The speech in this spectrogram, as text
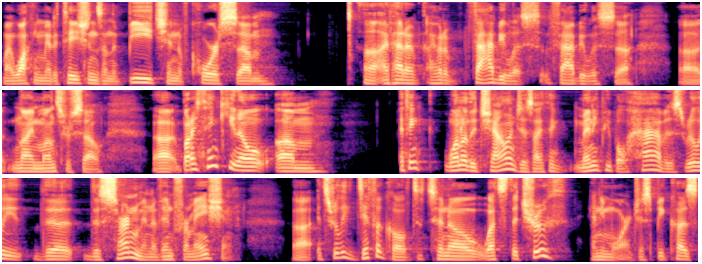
my walking meditations on the beach. And of course, um, uh, I've had a I've had a fabulous, fabulous nine months or so. Uh, but I think, you know, um, I think one of the challenges I think many people have is really the discernment of information. Uh, it's really difficult to know what's the truth anymore just because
